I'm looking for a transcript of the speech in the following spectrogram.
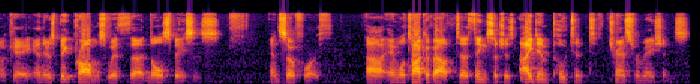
Okay, and there's big problems with uh, null spaces and so forth. Uh, and we'll talk about uh, things such as idempotent transformations.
